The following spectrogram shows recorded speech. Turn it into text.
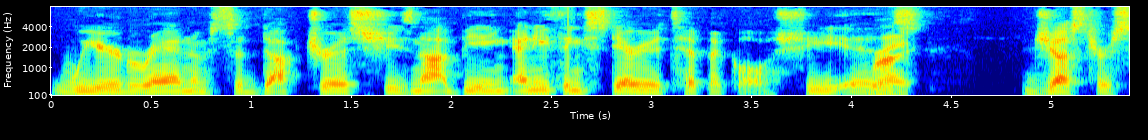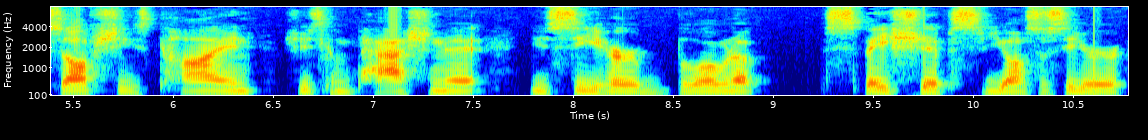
weird random seductress. She's not being anything stereotypical. She is Right. just herself. She's kind. She's compassionate. You see her blowing up spaceships. You also see her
